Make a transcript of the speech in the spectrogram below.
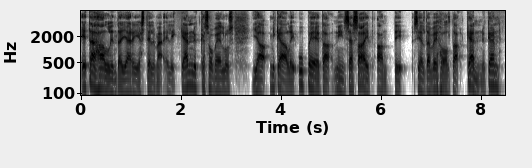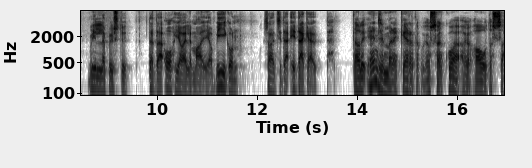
etähallintajärjestelmä, eli kännykkäsovellus, ja mikä oli upeeta, niin sä sait Antti sieltä veholta kännykän, millä pystyt tätä ohjailemaan, ja viikon sait sitä etäkäyttää. Tämä oli ensimmäinen kerta, kun jossain koeajoautossa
